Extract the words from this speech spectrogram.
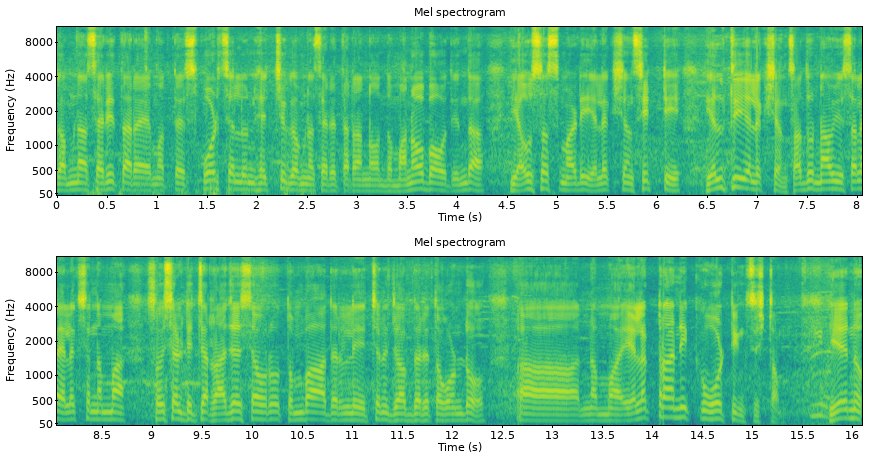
ಗಮನ ಸರಿತಾರೆ ಮತ್ತು ಸ್ಪೋರ್ಟ್ಸಲ್ಲೂ ಹೆಚ್ಚು ಗಮನ ಸರಿತಾರೆ ಅನ್ನೋ ಒಂದು ಮನೋಭಾವದಿಂದ ಯೌಸಸ್ ಮಾಡಿ ಎಲೆಕ್ಷನ್ಸ್ ಇಟ್ಟು ಎಲ್ತಿ ಎಲೆಕ್ಷನ್ಸ್ ಅದು ನಾವು ಈ ಸಲ ಎಲೆಕ್ಷನ್ ನಮ್ಮ ಸೋಷಿಯಲ್ ಟೀಚರ್ ರಾಜೇಶ್ ಅವರು ತುಂಬ ಅದರಲ್ಲಿ ಹೆಚ್ಚಿನ ಜವಾಬ್ದಾರಿ ತಗೊಂಡು ನಮ್ಮ ಎಲೆಕ್ಟ್ರಾನಿಕ್ ವೋಟಿಂಗ್ ಸಿಸ್ಟಮ್ ಏನು?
